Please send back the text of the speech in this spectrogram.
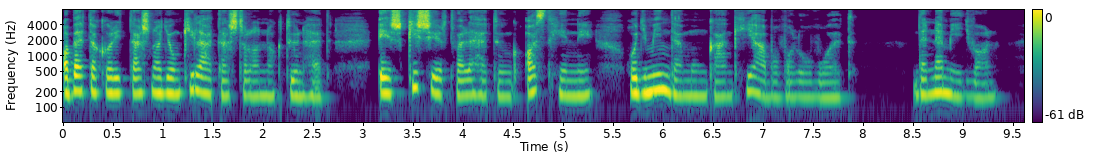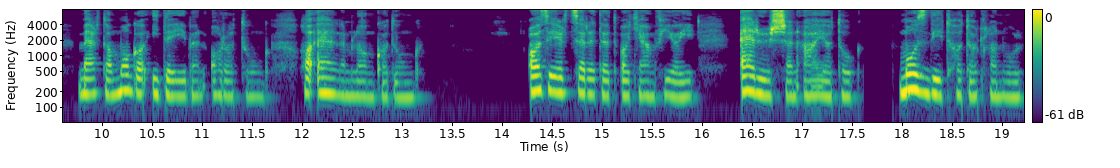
a betakarítás nagyon kilátástalannak tűnhet, és kísértve lehetünk azt hinni, hogy minden munkánk hiába való volt. De nem így van, mert a maga idejében aratunk, ha el nem lankadunk. Azért, szeretett atyám fiai, erősen álljatok, mozdíthatatlanul,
